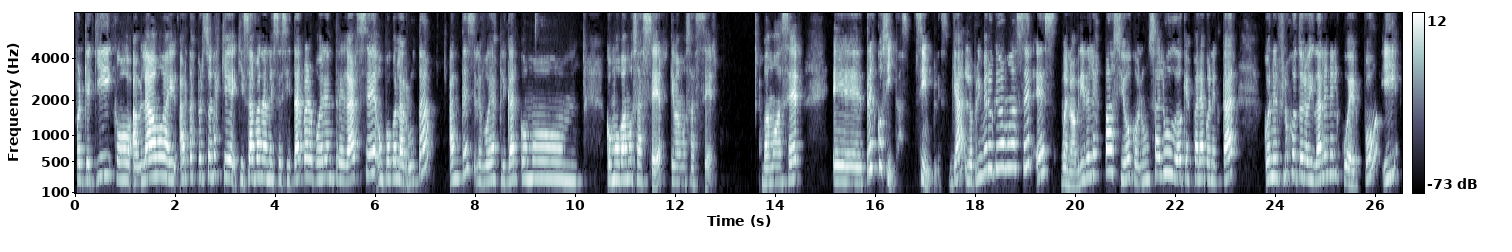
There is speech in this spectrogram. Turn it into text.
porque aquí, como hablábamos, hay hartas personas que quizás van a necesitar para poder entregarse un poco la ruta antes les voy a explicar cómo, mm, cómo vamos a hacer, qué vamos a hacer. Vamos a hacer eh, tres cositas simples, ¿ya? Lo primero que vamos a hacer es, bueno, abrir el espacio con un saludo que es para conectar con el flujo toroidal en el cuerpo y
